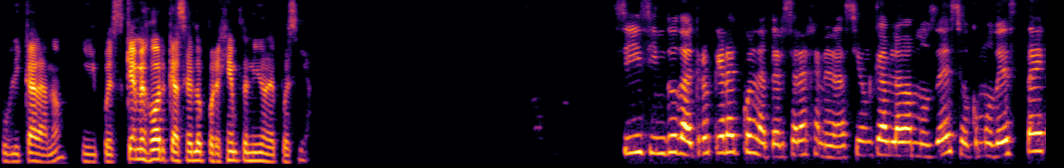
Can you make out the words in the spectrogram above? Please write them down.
publicada, ¿no? Y pues qué mejor que hacerlo, por ejemplo, en Nido de Poesía. Sí, sin duda, creo que era con la tercera generación que hablábamos de eso, como de este,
